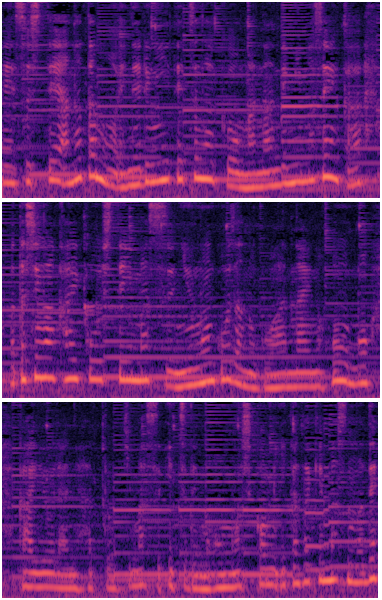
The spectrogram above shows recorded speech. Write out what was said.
えー、そしてあなたもエネルギー哲学を学んでみませんか？私が開講しています入門講座のご案内の方も概要欄に貼っておきます。いつでもお申し込みいただけますので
